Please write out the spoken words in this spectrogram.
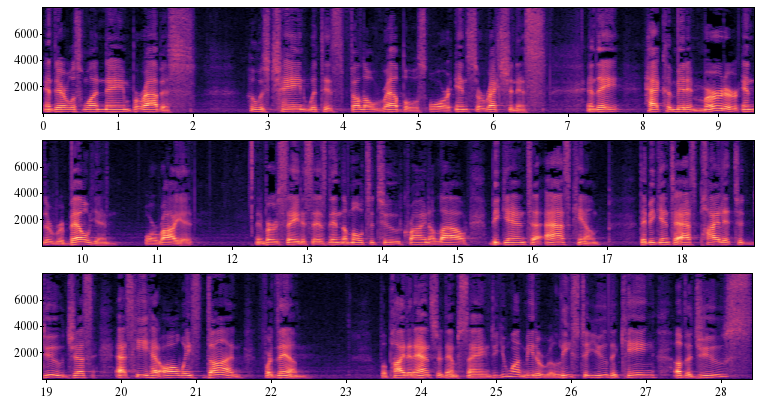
And there was one named Barabbas who was chained with his fellow rebels or insurrectionists. And they had committed murder in the rebellion or riot. In verse 8, it says, Then the multitude, crying aloud, began to ask him, they began to ask Pilate to do just as he had always done for them. But Pilate answered them, saying, Do you want me to release to you the king of the Jews?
